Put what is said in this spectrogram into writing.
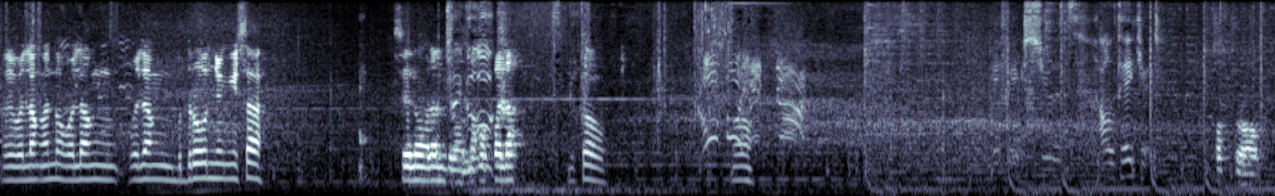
Ay, walang ano, walang, walang drone yung isa. Sino walang drone? Ako pala. Ikaw. Oh, If it shoots, I'll take it. Ako pro.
